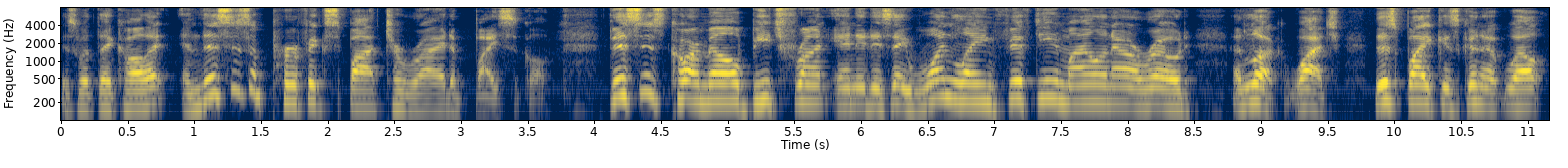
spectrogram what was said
is what they call it. And this is a perfect spot to ride a bicycle. This is Carmel beachfront, and it is a one lane, 15 mile an hour road. And look, watch. This bike is to, well,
